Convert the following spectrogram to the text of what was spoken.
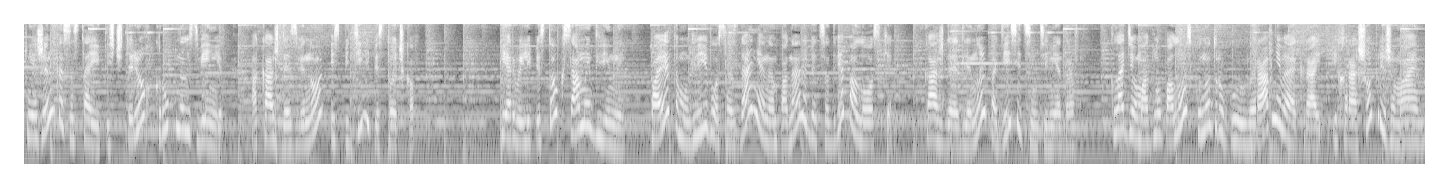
Снежинка состоит из четырех крупных звеньев, а каждое звено из пяти лепесточков. Первый лепесток самый длинный, поэтому для его создания нам понадобятся две полоски, каждая длиной по 10 сантиметров. Кладем одну полоску на другую, выравнивая край, и хорошо прижимаем.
